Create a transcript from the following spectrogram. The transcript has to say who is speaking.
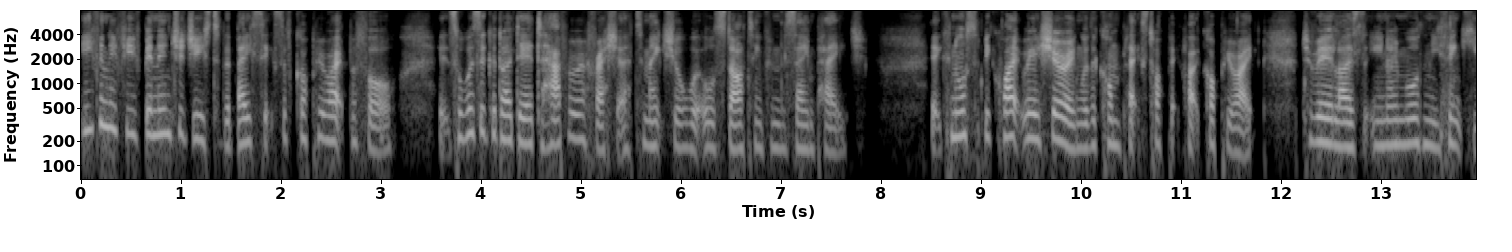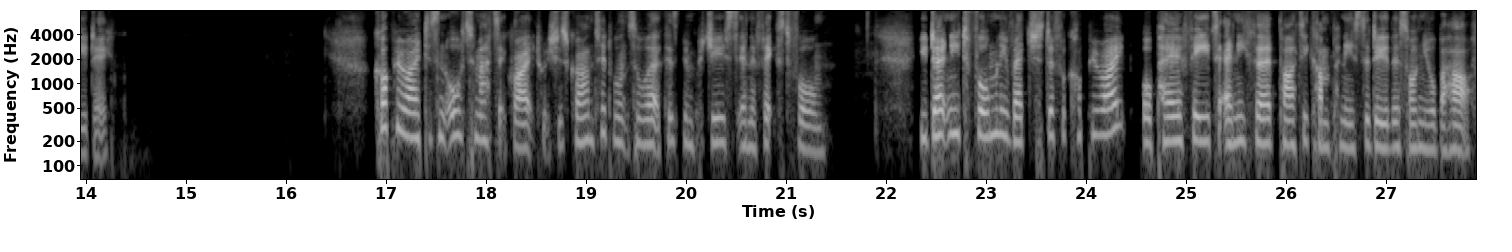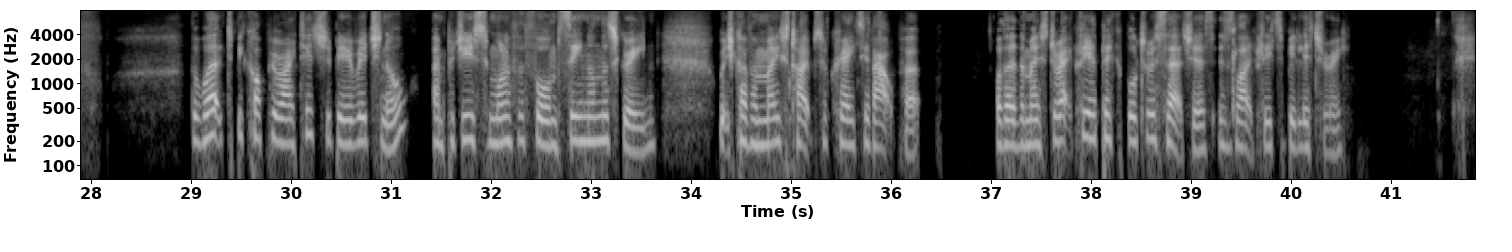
Speaker 1: Even if you've been introduced to the basics of copyright before, it's always a good idea to have a refresher to make sure we're all starting from the same page. It can also be quite reassuring with a complex topic like copyright to realise that you know more than you think you do. Copyright is an automatic right which is granted once a work has been produced in a fixed form. You don't need to formally register for copyright or pay a fee to any third-party companies to do this on your behalf. The work to be copyrighted should be original and produced in one of the forms seen on the screen, which cover most types of creative output, although the most directly applicable to researchers is likely to be literary.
